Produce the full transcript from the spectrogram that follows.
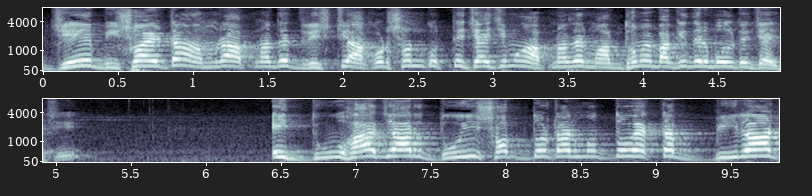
যে বিষয়টা আমরা আপনাদের দৃষ্টি আকর্ষণ করতে চাইছি এবং আপনাদের মাধ্যমে বাকিদের বলতে চাইছি, এই দু হাজার দুই শব্দটার মধ্যেও একটা বিরাট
